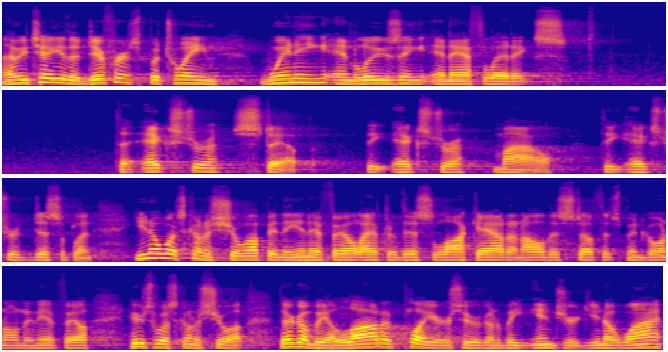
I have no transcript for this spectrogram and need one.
Let me tell you the difference between winning and losing in athletics the extra step, the extra mile, the extra discipline. You know what's going to show up in the NFL after this lockout and all this stuff that's been going on in the NFL? Here's what's going to show up. There are going to be a lot of players who are going to be injured. You know why?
